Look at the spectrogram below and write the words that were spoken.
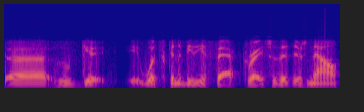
uh, who've get what's going to be the effect, right? So that there's now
